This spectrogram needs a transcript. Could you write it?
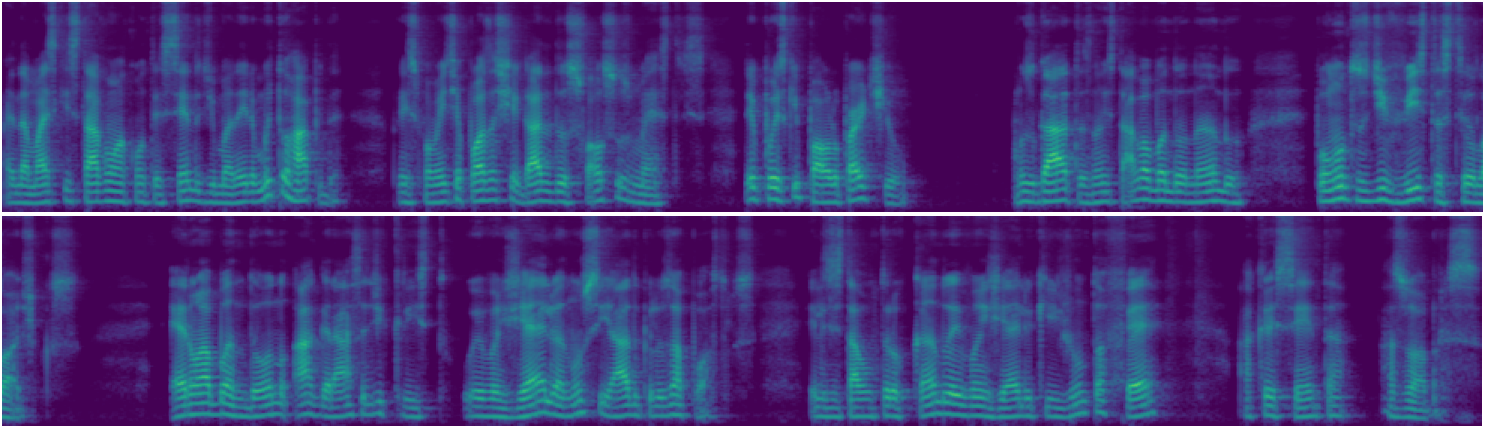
ainda mais que estavam acontecendo de maneira muito rápida, principalmente após a chegada dos falsos mestres, depois que Paulo partiu. Os Gálatas não estavam abandonando pontos de vistas teológicos era um abandono à graça de Cristo, o evangelho anunciado pelos apóstolos. Eles estavam trocando o evangelho que, junto à fé, acrescenta as obras.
